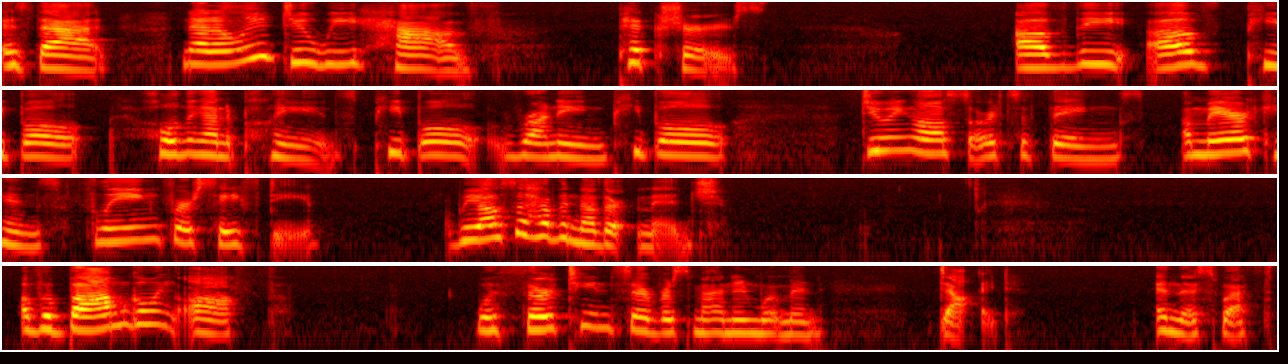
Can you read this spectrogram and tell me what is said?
is that not only do we have pictures of the of people holding onto planes, people running, people doing all sorts of things, Americans fleeing for safety. We also have another image of a bomb going off with 13 servicemen and women died in this with,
